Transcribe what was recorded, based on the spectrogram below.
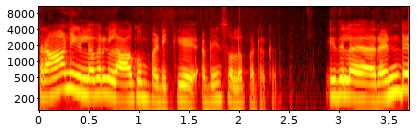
திராணி உள்ளவர்கள் ஆகும்படிக்கு அப்படின்னு சொல்லப்பட்டிருக்குது. இதில் ரெண்டு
